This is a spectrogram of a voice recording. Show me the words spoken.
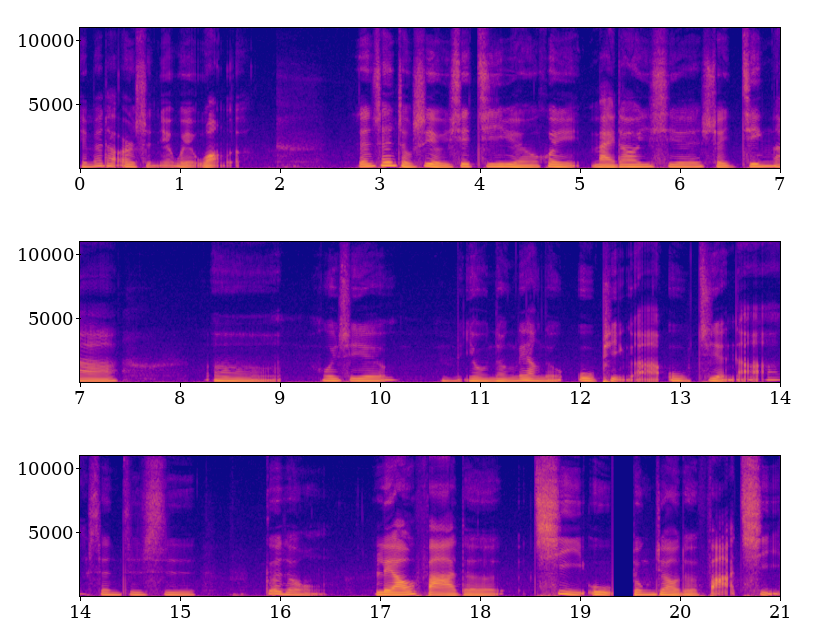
也没有到二十年，我也忘了。人生总是有一些机缘，会买到一些水晶啊，嗯，或一些嗯有能量的物品啊、物件啊，甚至是各种疗法的器物、宗教的法器，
